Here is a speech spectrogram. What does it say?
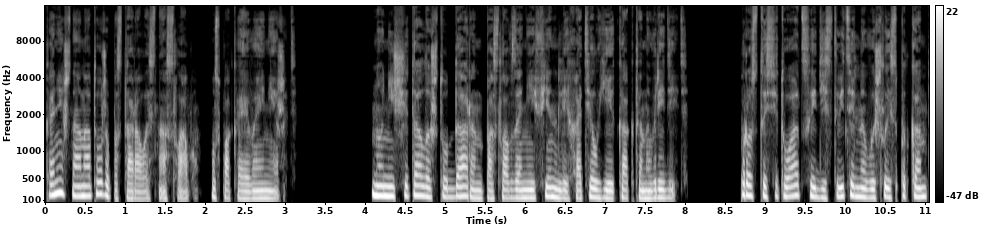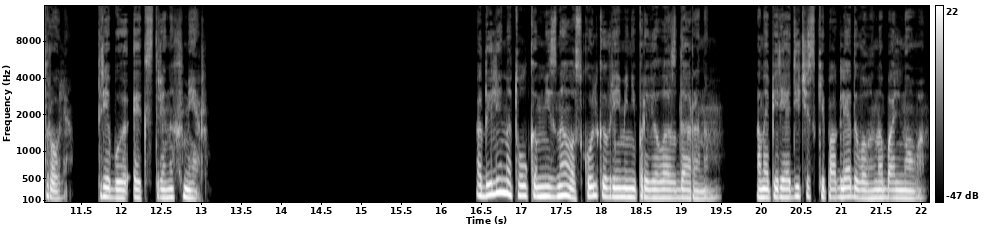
Конечно, она тоже постаралась на славу, успокаивая нежить. Но не считала, что Даррен, послав за ней Финли, хотел ей как-то навредить. Просто ситуация действительно вышла из-под контроля, требуя экстренных мер. Аделина толком не знала, сколько времени провела с Дарреном. Она периодически поглядывала на больного,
